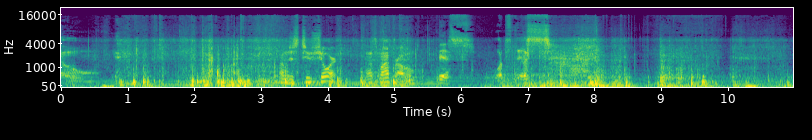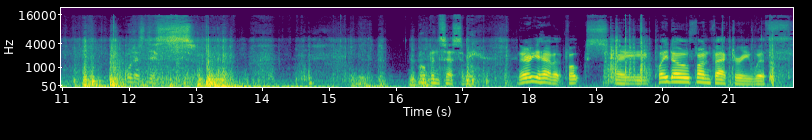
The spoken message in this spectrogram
Oh, I'm just too short. That's my problem. This. What's this? What is this? Open Sesame. There you have it, folks. A Play-Doh Fun Factory with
